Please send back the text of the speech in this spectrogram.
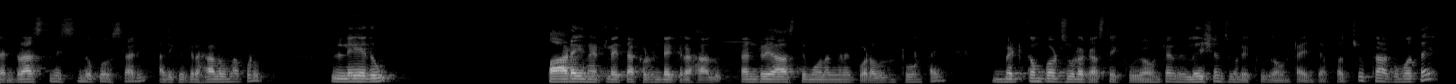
తండ్రి ఆస్తిని ఇస్తుంది ఒక్కోసారి. అధిక గ్రహాలు ఉన్నప్పుడు లేదు. పాడైనట్లయితే అక్కడ ఉండే గ్రహాలు తండ్రి ఆస్తి మూలంగానే గొడవలు ఉంటూ ఉంటాయి. బెడ్ కంఫర్ట్స్ కూడా కాస్త ఎక్కువగా ఉంటాయి. రిలేషన్స్ కూడా ఎక్కువగా ఉంటాయని చెప్పచ్చు. కాకపోతే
